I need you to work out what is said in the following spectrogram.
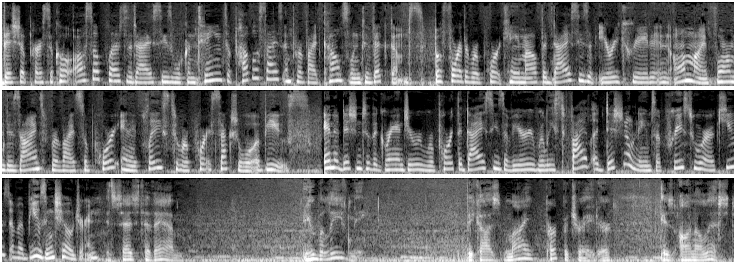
Bishop Persico also pledged the diocese will continue to publicize and provide counseling to victims. Before the report came out, the Diocese of Erie created an online forum designed to provide support and a place to report sexual abuse. In addition to the grand jury report, the Diocese of Erie released five additional names of priests who are accused of abusing children. It says to them, you believe me because my perpetrator is on a list.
